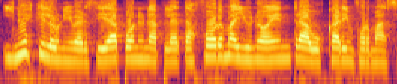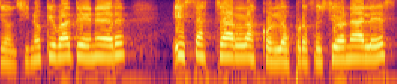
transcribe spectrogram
y no es que la universidad pone una plataforma y uno entra a buscar información, sino que va a tener esas charlas con los profesionales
